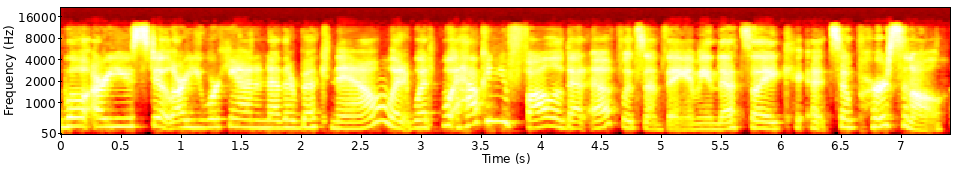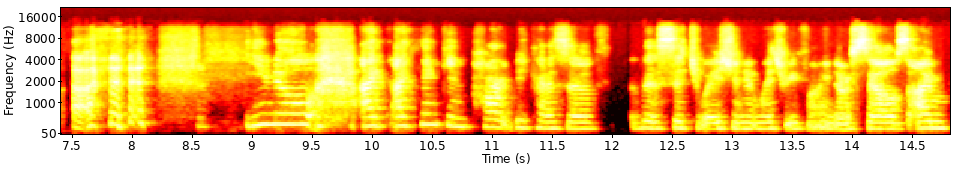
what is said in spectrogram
well, are you still are you working on another book now? What, what what how can you follow that up with something? I mean, that's like it's so personal. Uh, you know, I I think in part because of the situation in which we find ourselves. I'm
